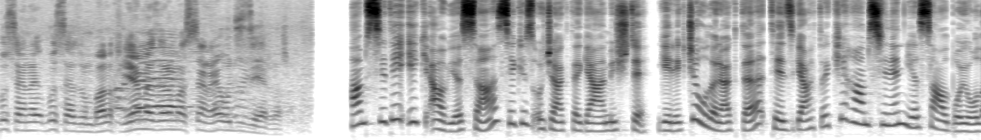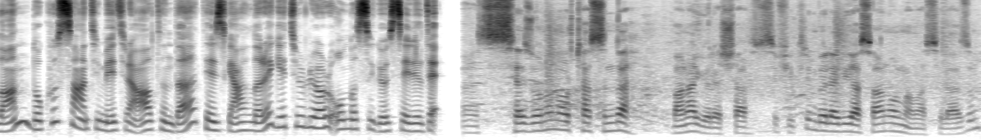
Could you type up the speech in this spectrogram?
Bu sene bu sezon balık yiyemezler ama seneye ucuz yerler. Hamsi'de ilk av yasağı 8 Ocak'ta gelmişti. Gerekçe olarak da tezgahtaki hamsinin yasal boyu olan 9 santimetre altında tezgahlara getiriliyor olması gösterildi. Sezonun ortasında bana göre şahsi fikrim böyle bir yasağın olmaması lazım.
